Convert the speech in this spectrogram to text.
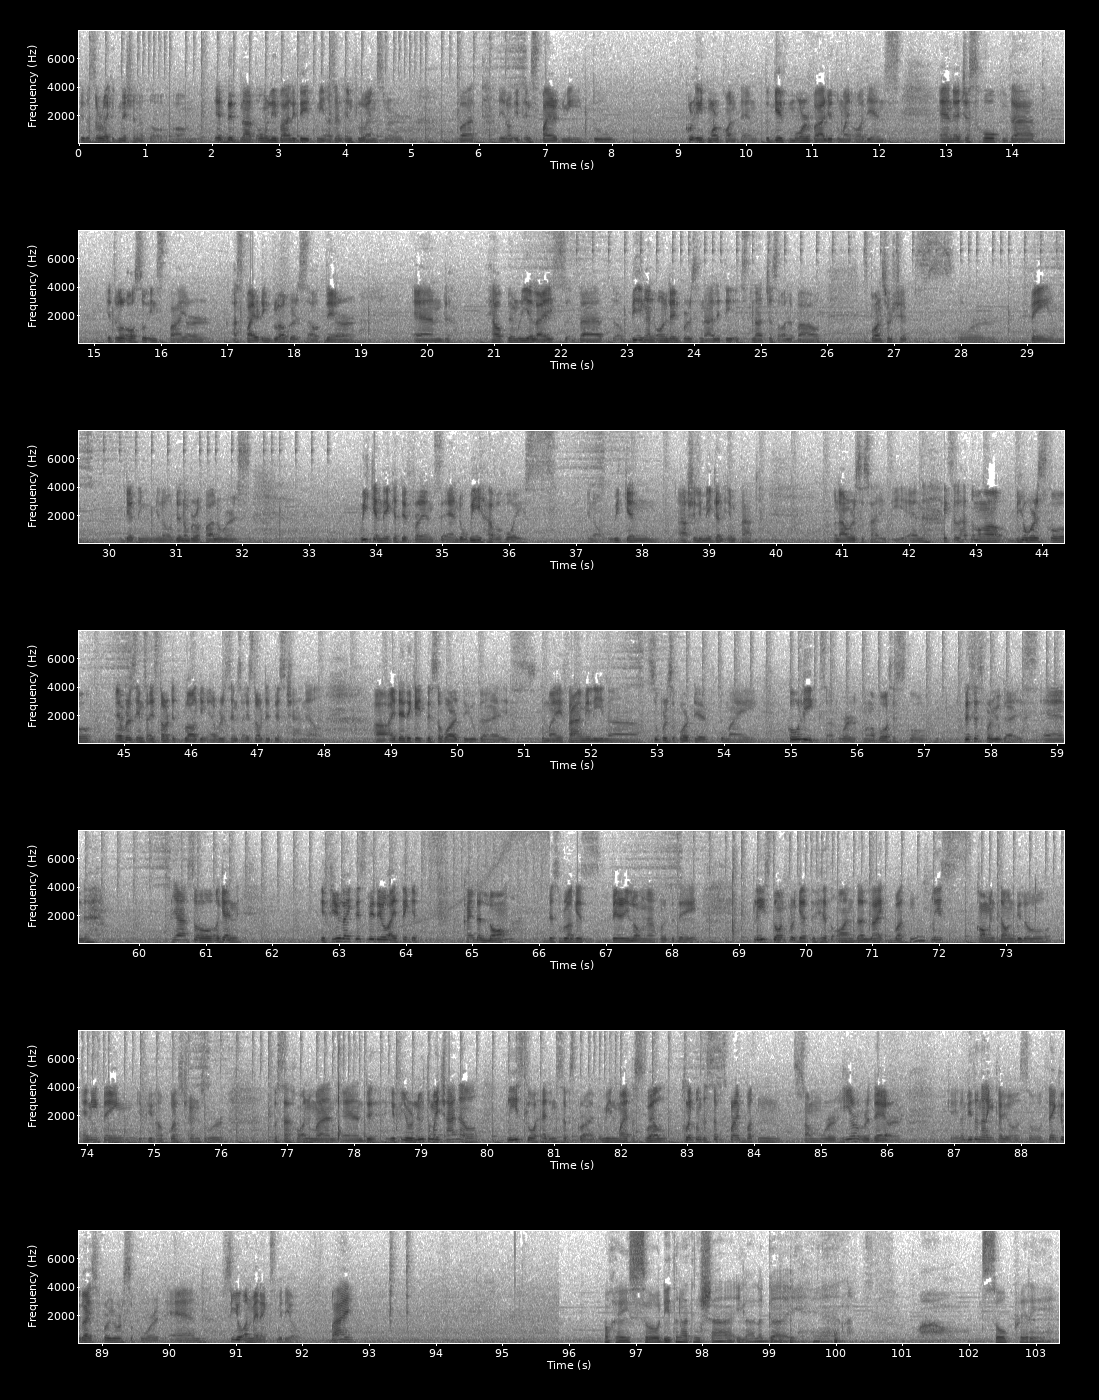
Dito a recognition na to. Um, it did not only validate me as an influencer but you know it inspired me to create more content to give more value to my audience. And I just hope that it will also inspire aspiring vloggers out there. And help them realize that uh, being an online personality it's not just all about sponsorships or fame getting you know the number of followers. We can make a difference and we have a voice. You know we can actually make an impact on our society. And sa lahat ng mga viewers ko ever since I started vlogging ever since I started this channel uh, I dedicate this award to you guys to my family na super supportive to my colleagues at work mga bosses ko. This is for you guys. And yeah so again if you like this video I think it's kind of long. This vlog is very long now for today. Please don't forget to hit on the like button. Please comment down below anything if you have questions or basta kung ano man and if you're new to my channel please go ahead and subscribe I mean might as well click on the subscribe button somewhere here or there Okay, nandito na rin kayo. So, thank you guys for your support and see you on my next video. Bye! Okay, so dito natin siya ilalagay. Ayan. Wow. It's so pretty.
